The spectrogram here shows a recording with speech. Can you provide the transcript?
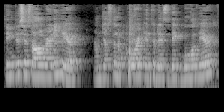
Think this is already here. I'm just gonna pour it into this big bowl here.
